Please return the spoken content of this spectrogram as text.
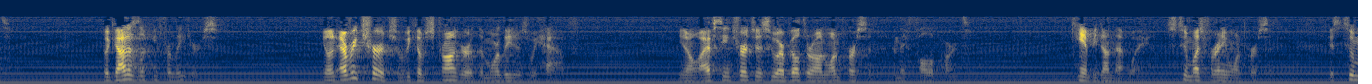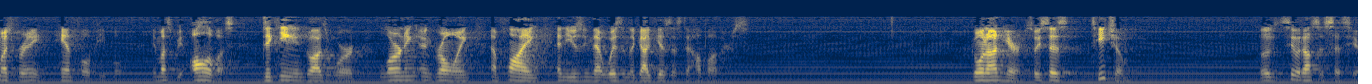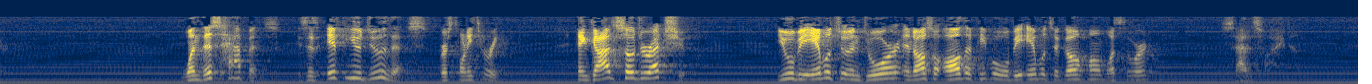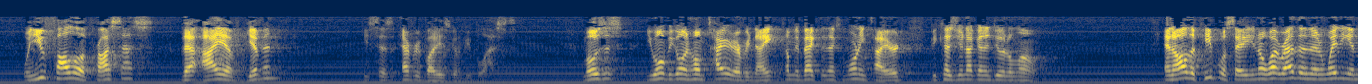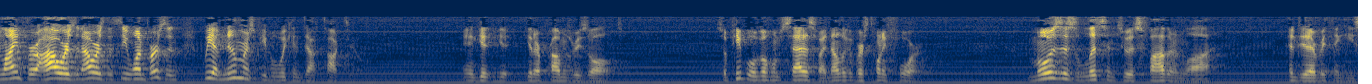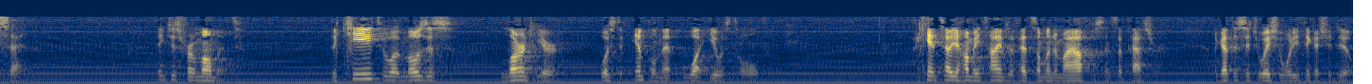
But God is looking for leaders. You know, in every church will become stronger the more leaders we have. You know, I've seen churches who are built around one person and they fall apart. It can't be done that way. It's too much for any one person. It's too much for any handful of people. It must be all of us digging in God's Word, learning and growing, applying, and using that wisdom that God gives us to help others. Going on here. So he says, teach them. Let's see what else it says here. When this happens, he says, If you do this, verse 23, and God so directs you, you will be able to endure, and also all the people will be able to go home. What's the word? Satisfied. When you follow a process that I have given, he says everybody is going to be blessed. Moses, you won't be going home tired every night and coming back the next morning tired because you're not going to do it alone. And all the people say, you know what, rather than waiting in line for hours and hours to see one person, we have numerous people we can talk to and get, get, get our problems resolved. So people will go home satisfied. Now look at verse 24. Moses listened to his father in law and did everything he said. Think just for a moment. The key to what Moses learned here was to implement what he was told. I can't tell you how many times I've had someone in my office and said, Pastor, I got this situation. What do you think I should do?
